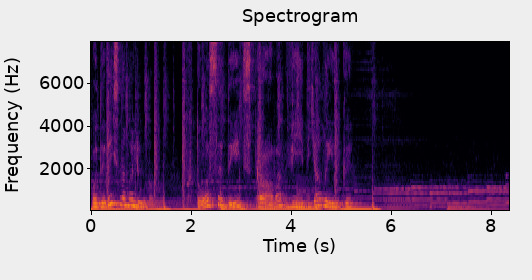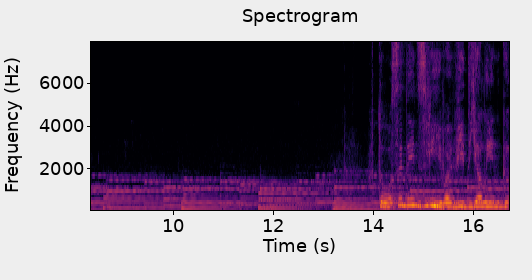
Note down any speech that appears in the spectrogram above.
Подивись на малюнок. Хто сидить справа від ялинки? Хто сидить зліва від ялинки?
